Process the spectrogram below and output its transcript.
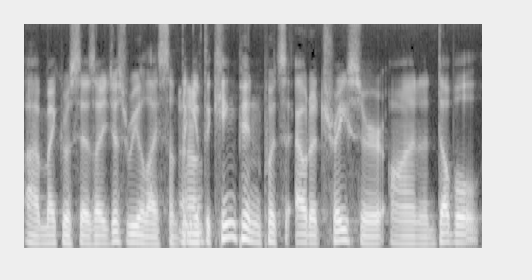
Uh, Micro says, "I just realized something. Uh-huh. If the Kingpin puts out a tracer on a double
